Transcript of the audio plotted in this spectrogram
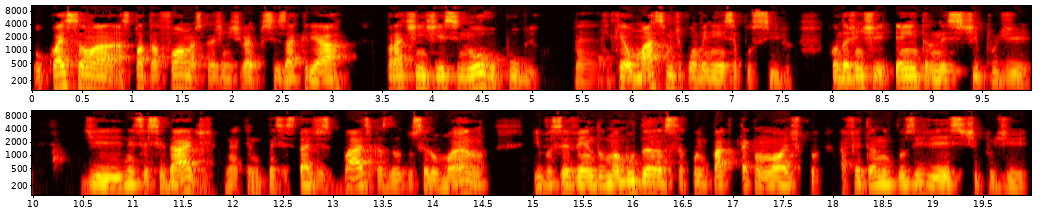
O, quais são a, as plataformas que a gente vai precisar criar para atingir esse novo público né, que quer o máximo de conveniência possível. Quando a gente entra nesse tipo de, de necessidade, né, é necessidades básicas do, do ser humano, e você vendo uma mudança com impacto tecnológico afetando inclusive esse tipo de,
